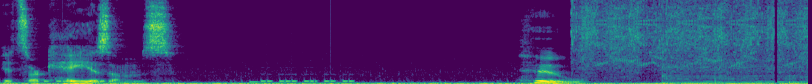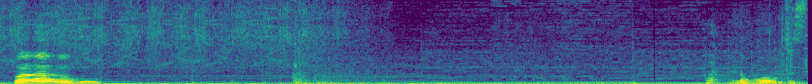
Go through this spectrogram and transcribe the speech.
It's archaisms. Who? Whoa! What in the world is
